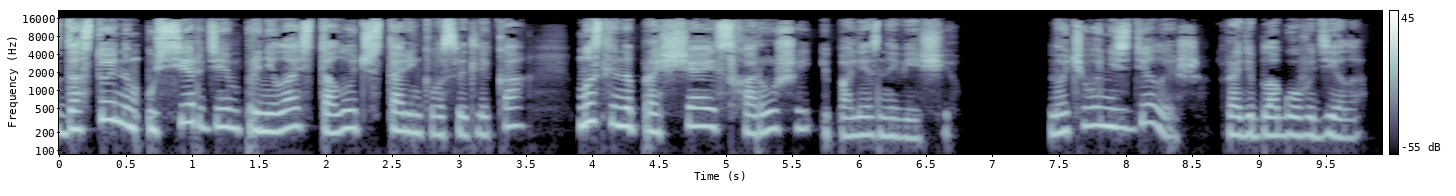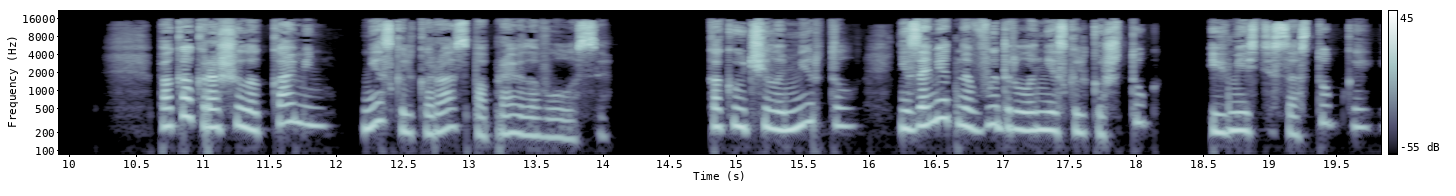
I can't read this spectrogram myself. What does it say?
С достойным усердием принялась толочь старенького светляка, мысленно прощаясь с хорошей и полезной вещью. Но чего не сделаешь ради благого дела. Пока крошила камень, несколько раз поправила волосы. Как и учила Миртл, незаметно выдрала несколько штук и вместе со ступкой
